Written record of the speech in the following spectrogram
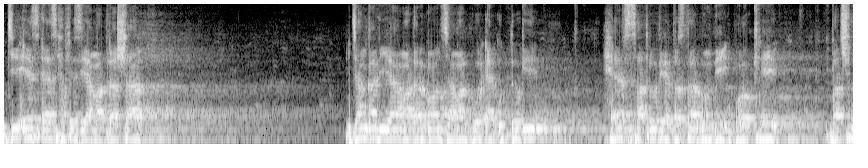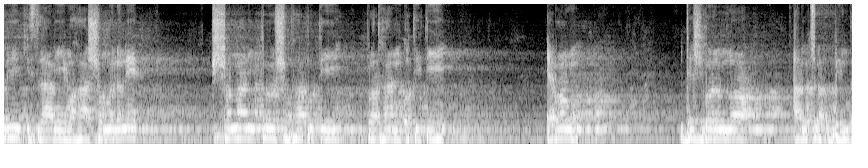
جي اس اس حفظية مدرسة জাঙ্গালিয়া, মাদারগঞ্জ, জামালপুর এর উদ্যোগে হেফ ছাত্রদের দস্তারবন্দি উপলক্ষে বাৎসরিক ইসলামী মহাসম্মেলনের সম্মানিত সভাপতি, প্রধান অতিথি এবং দেশবরণ্য আলোচক বৃন্দ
